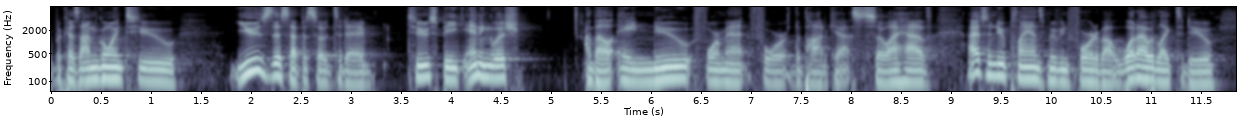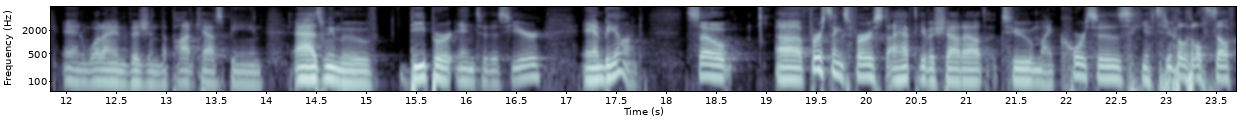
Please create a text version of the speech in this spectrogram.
because I'm going to use this episode today to speak in English about a new format for the podcast. So I have I have some new plans moving forward about what I would like to do and what I envision the podcast being as we move deeper into this year and beyond. So uh, first things first, I have to give a shout out to my courses. You have to do a little self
